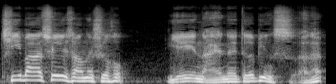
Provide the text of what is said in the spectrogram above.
七八岁上的时候，爷爷奶奶得病死了，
